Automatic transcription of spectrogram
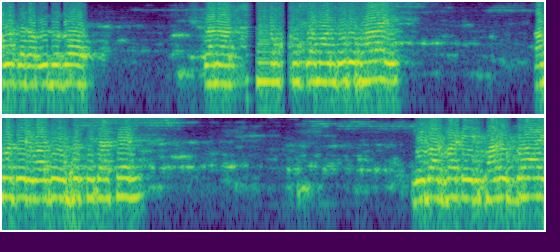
আমাদের অভিভাবক শামসুজ্জামান দুরু ভাই আমাদের মাঝে উপস্থিত আছেন, লেবার পার্টির ফারুক ভাই,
